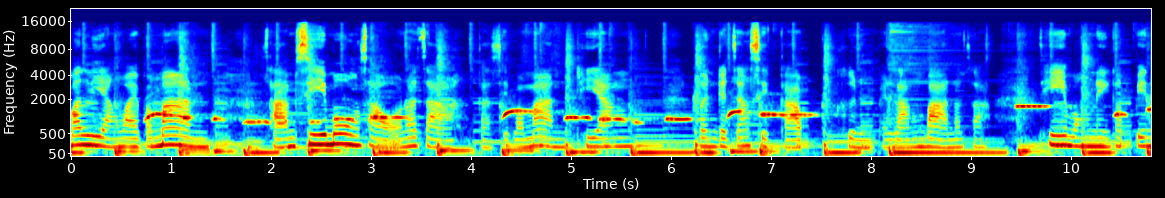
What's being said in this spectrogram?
มาเลี้ยงไว้ประมาณสามสี่โมงเสาร์เนาะจ้ากะสิประมาณเที่ยง เพิ่นก็จังสิกลับขึ้นไปล้างบ้านเนาะจ้าที่มองนี้ก็เป็น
